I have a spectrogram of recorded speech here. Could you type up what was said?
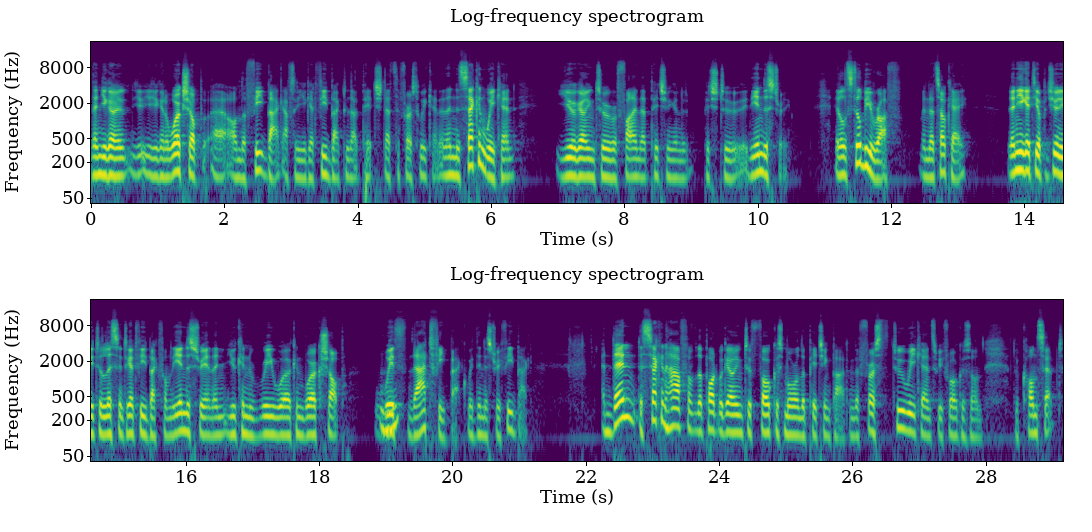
then you're going to, you're going to workshop uh, on the feedback after you get feedback to that pitch. That's the first weekend, and then the second weekend, you're going to refine that pitch. You're going to pitch to the industry. It'll still be rough, and that's okay. Then you get the opportunity to listen to get feedback from the industry, and then you can rework and workshop with that feedback, with industry feedback. And then the second half of the pod, we're going to focus more on the pitching part. In the first two weekends, we focus on the concept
